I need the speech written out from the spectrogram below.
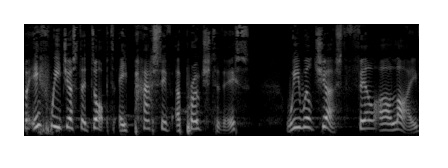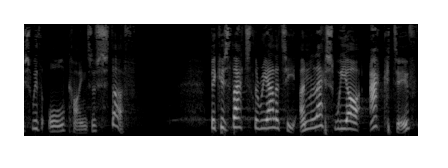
But if we just adopt a passive approach to this, we will just fill our lives with all kinds of stuff. Because that's the reality. Unless we are active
